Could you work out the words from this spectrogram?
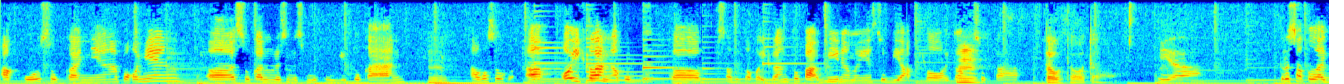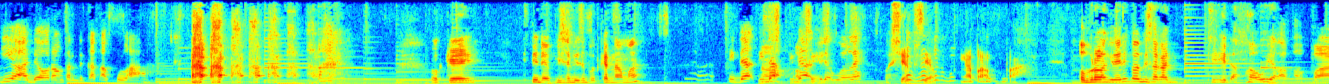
aku sukanya pokoknya yang uh, suka nulis-nulis buku gitu kan Hmm. aku suka ah, oh iklan aku ke satu toko iklan tuh Pak B namanya Subiakto itu aku Hmm. suka Tahu tahu tahu. iya terus satu lagi ya ada orang terdekat aku lah Oke. Tidak bisa disebutkan nama? tidak tidak Ah, tidak oke. tidak boleh Oh, siap siap. Nggak apa-apa. Obrolan kita ini kalau misalkan tidak mau ya nggak apa-apa.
